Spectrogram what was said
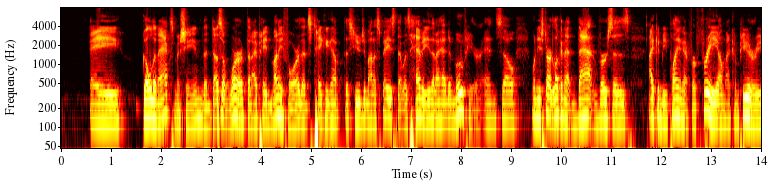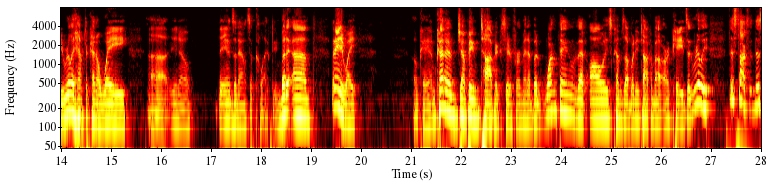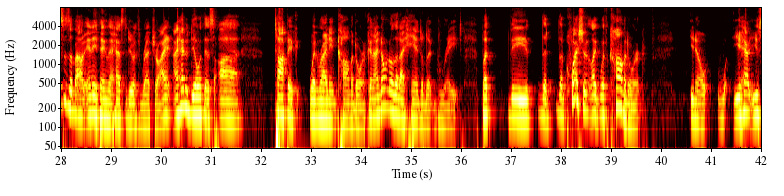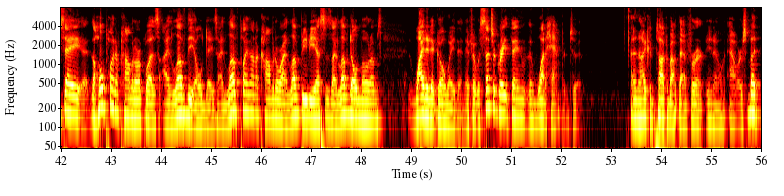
a golden axe machine that doesn't work that I paid money for that's taking up this huge amount of space that was heavy that I had to move here. And so when you start looking at that versus I could be playing it for free on my computer, you really have to kind of weigh, uh, you know, the ins and outs of collecting. But um, but anyway, Okay, I'm kind of jumping topics here for a minute, but one thing that always comes up when you talk about arcades, and really, this talks this is about anything that has to do with retro. I, I had to deal with this uh, topic when writing Commodork, and I don't know that I handled it great. But the the the question, like with Commodork, you know, you have you say the whole point of Commodork was I love the old days. I love playing on a Commodore. I love BBSs. I loved old modems why did it go away then? If it was such a great thing, then what happened to it? And I could talk about that for you know hours, but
